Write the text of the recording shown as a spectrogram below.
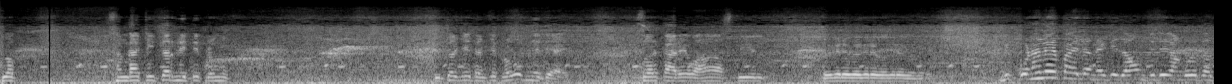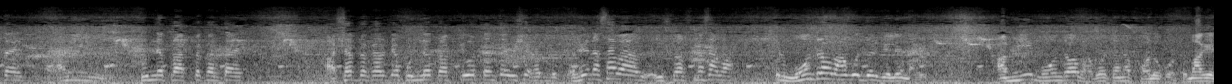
किंवा संघाचे इतर नेते प्रमुख इतर जे त्यांचे प्रमुख नेते आहेत सरकार्यवाह असतील वगैरे वगैरे वगैरे वगैरे. मी कोणालाही पाहिलं नाही की जाऊन तिथे आंघोळ करतायत आणि पुण्य प्राप्त करतायत. अशा प्रकारच्या पुण्यप्राप्तीवर त्यांचा विषय हे नसावा विश्वास नसावा. पण मोहनराव भागवत जर गेले नाहीत आम्ही मोहनराव भागवतांना फॉलो करतो मागे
